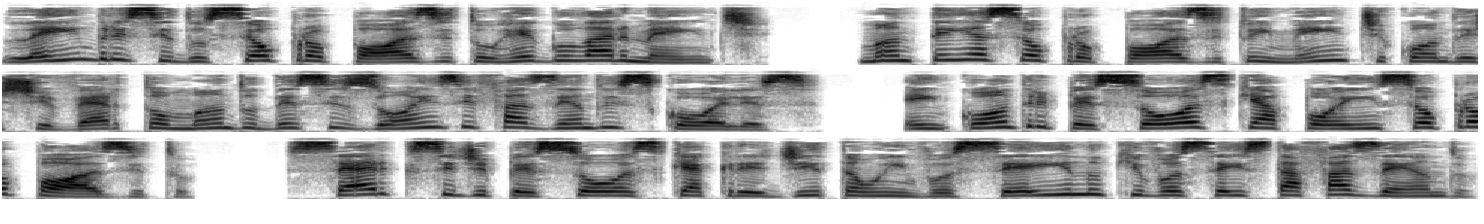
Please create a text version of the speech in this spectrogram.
Lembre-se do seu propósito regularmente. Mantenha seu propósito em mente quando estiver tomando decisões e fazendo escolhas. Encontre pessoas que apoiem seu propósito. Cerque-se de pessoas que acreditam em você e no que você está fazendo.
